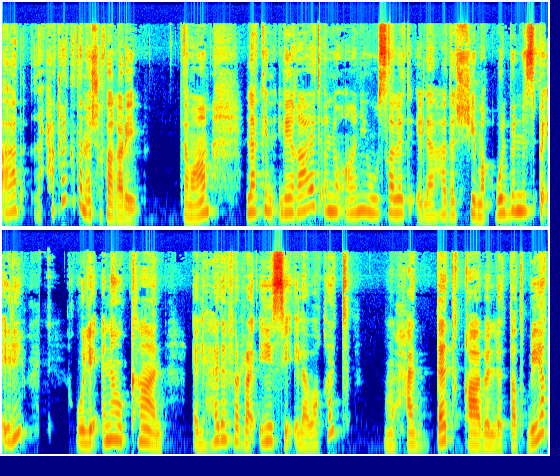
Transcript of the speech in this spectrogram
هذا حقيقة أشوفه غريب. تمام؟ لكن لغاية أنه أني وصلت إلى هذا الشيء مقبول بالنسبة إلي ولأنه كان الهدف الرئيسي إلى وقت محدد قابل للتطبيق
